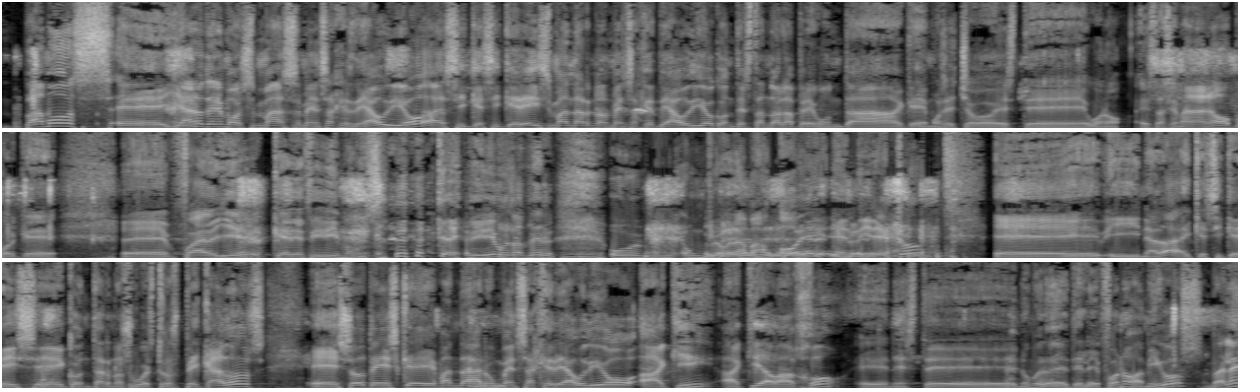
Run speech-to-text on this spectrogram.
vamos, eh, ya no tenemos más mensajes de audio, así que si queréis mandarnos mensajes de audio contestando a la pregunta que hemos hecho este, bueno, esta semana no, porque eh, fue ayer que decidimos, que decidimos hacer un, un programa hoy en directo. Eh, y nada, que si queréis eh, contarnos vuestros pecados, eh, solo tenéis que mandar un mensaje de audio aquí, aquí abajo, en este número de teléfono, amigos, ¿vale?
